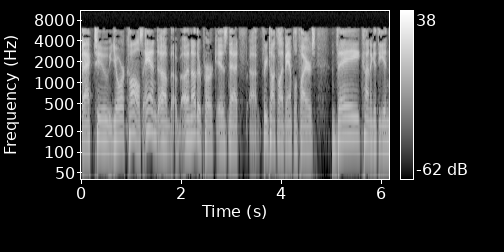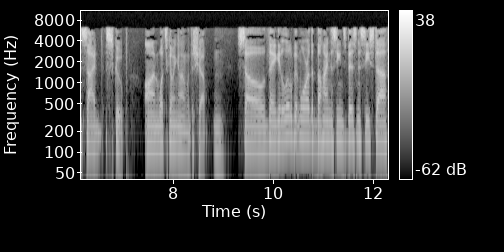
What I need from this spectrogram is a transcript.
Back to your calls, and uh, another perk is that uh, Free Talk Live amplifiers they kind of get the inside scoop on what's going on with the show. Mm. So they get a little bit more of the behind the scenes businessy stuff,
